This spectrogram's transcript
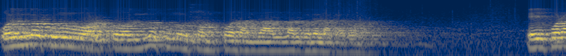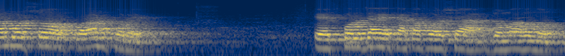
অন্য কোনো অর্থ, অন্য কোনো সম্পদ আমরা আল্লাহর ঘরে লাগাবো না। এই পরামর্শ করার পরে এক পর্যায়ে টাকা পয়সা জমা হলো।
